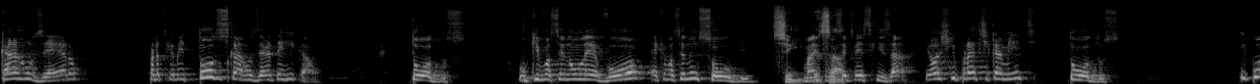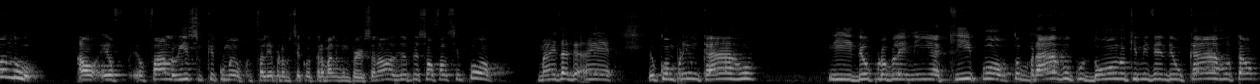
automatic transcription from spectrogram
carro zero, praticamente todos os carros zero tem Rical. Todos. O que você não levou é que você não soube. Sim, Mas se exato. você pesquisar, eu acho que praticamente todos. E quando eu, eu falo isso, porque como eu falei para você que eu trabalho com personal, às vezes o pessoal fala assim, pô, mas é, eu comprei um carro e deu probleminha aqui, pô, tô bravo com o dono que me vendeu o carro e tal.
